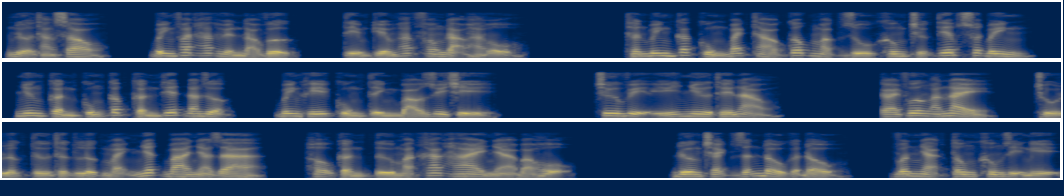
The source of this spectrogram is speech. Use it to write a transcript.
nửa tháng sau, binh phát hát huyền đạo vực, tìm kiếm hát phong đạo hạ hổ thần binh các cùng bách thảo cốc mặc dù không trực tiếp xuất binh, nhưng cần cung cấp cần thiết đan dược, binh khí cùng tình báo duy trì. Chư vị ý như thế nào? Cái phương án này, chủ lực từ thực lực mạnh nhất ba nhà ra, hậu cần từ mặt khác hai nhà bảo hộ. Đường trạch dẫn đầu gật đầu, vân nhạc tông không dị nghị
